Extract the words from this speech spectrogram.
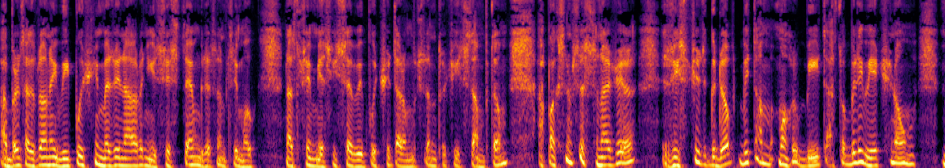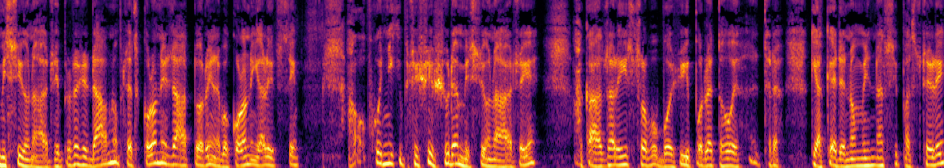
a byl takzvaný výpuční mezinárodní systém, kde jsem si mohl na tři měsíce vypučit, ale musel jsem to číst sám tom. A pak jsem se snažil zjistit, kdo by tam mohl být a to byli většinou misionáři, protože dávno před kolonizátory nebo kolonialisty a obchodníky přišli všude misionáři a kázali slovo boží podle toho, teda, k jaké denominaci patřili.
